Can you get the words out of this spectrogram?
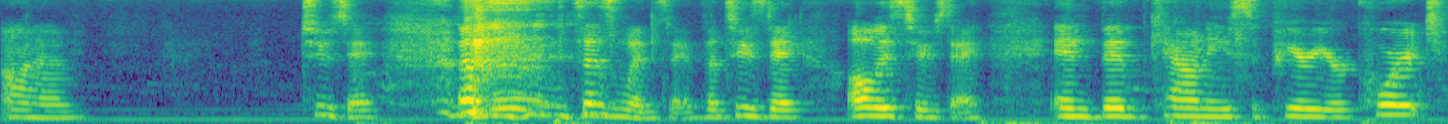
on a Tuesday. it says Wednesday, but Tuesday, always Tuesday, in Bibb County Superior Court.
